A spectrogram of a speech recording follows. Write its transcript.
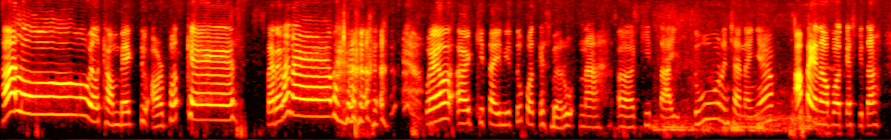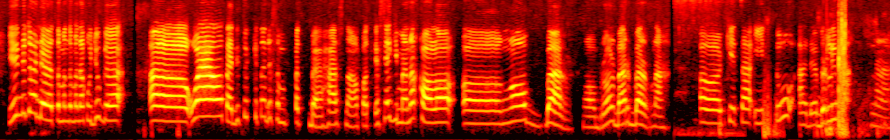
Halo, welcome back to our podcast. Tereret. well, uh, kita ini tuh podcast baru. Nah, uh, kita itu rencananya apa ya nama podcast kita? Jadi ini tuh ada teman-teman aku juga. Uh, well, tadi tuh kita udah sempet bahas. Nah, podcastnya gimana kalau uh, ngobar, ngobrol barbar. Nah, uh, kita itu ada berlima. Nah,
